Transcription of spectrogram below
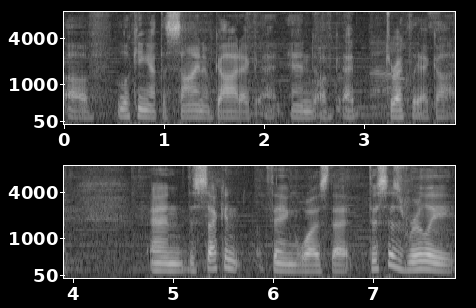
of looking at the sign of God at, at, and of, at, directly at God. And the second thing was that this is really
